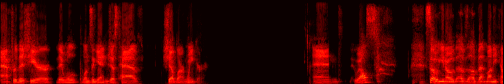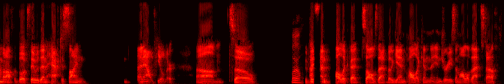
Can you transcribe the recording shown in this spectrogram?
after this year, they will once again just have Schebler and Winker, and who else? so you know, of, of, that money coming off the books, they would then have to sign an outfielder. Um, so well, if they sign Pollock, that solves that. But again, Pollock and the injuries and all of that stuff.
